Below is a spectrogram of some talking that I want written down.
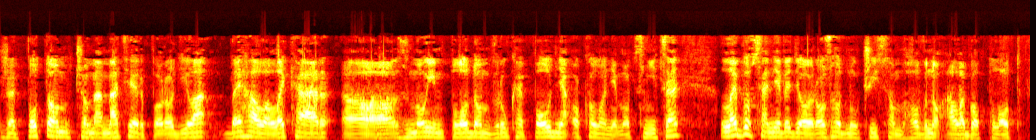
že po tom, čo ma mater porodila, behal lekár uh, s mojím plodom v ruke pol dňa okolo nemocnice, lebo sa nevedel rozhodnúť, či som hovno alebo plod.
